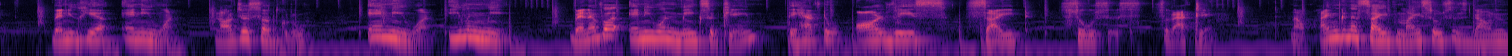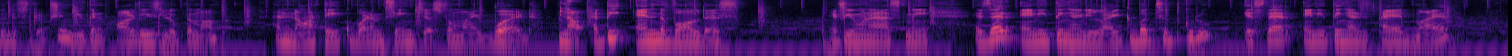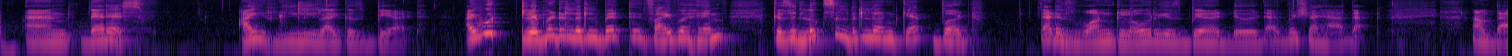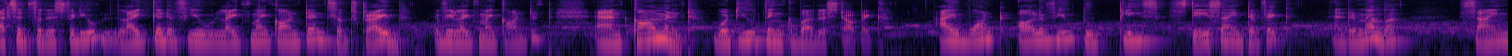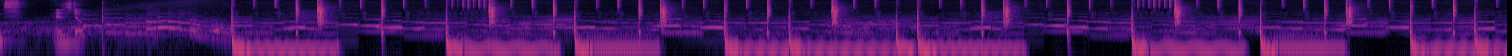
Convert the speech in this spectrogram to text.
when you hear anyone, not just Sadhguru, anyone, even me, whenever anyone makes a claim, they have to always cite sources for that claim. Now, I'm gonna cite my sources down in the description. You can always look them up and not take what I'm saying just for my word. Now, at the end of all this, if you wanna ask me, is there anything I like about Sadhguru? Is there anything I, I admire? and there is. I really like his beard. I would trim it a little bit if I were him because it looks a little unkept, but that is one glorious beard, dude. I wish I had that. Now that's it for this video. Like it if you like my content, subscribe if you like my content, and comment what you think about this topic. I want all of you to please stay scientific and remember Science is dope.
